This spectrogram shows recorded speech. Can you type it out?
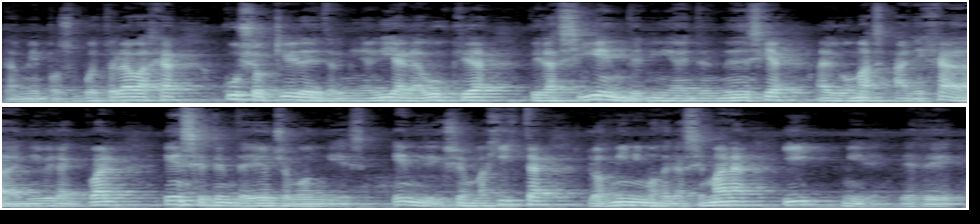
también por supuesto la baja, cuyo quiebre determinaría la búsqueda de la siguiente línea de tendencia, algo más alejada del nivel actual, en 78,10, en dirección bajista, los mínimos de la semana y, mire, desde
